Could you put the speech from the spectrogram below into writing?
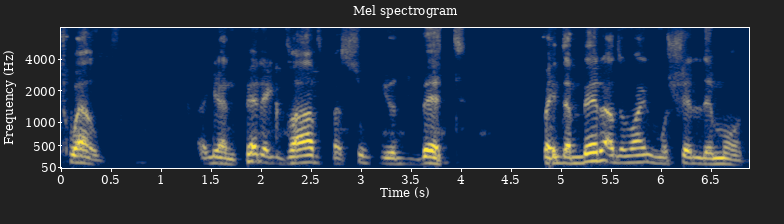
12. Again, פרק ו', פסוק י"ב. וידבר אדוני משה לאמור.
